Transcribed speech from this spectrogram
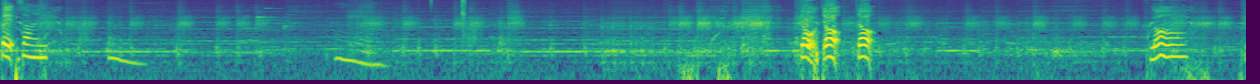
เตะใส่ โจโจโจโลเอ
